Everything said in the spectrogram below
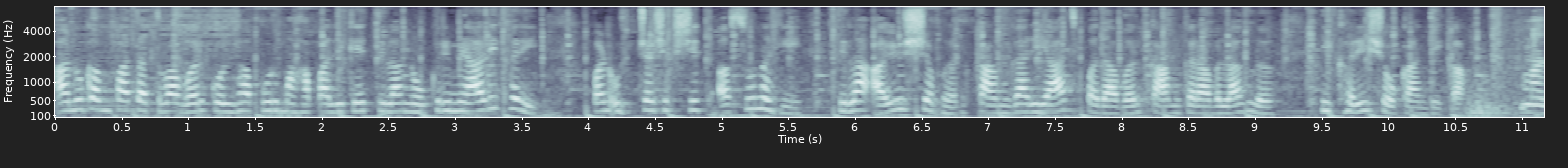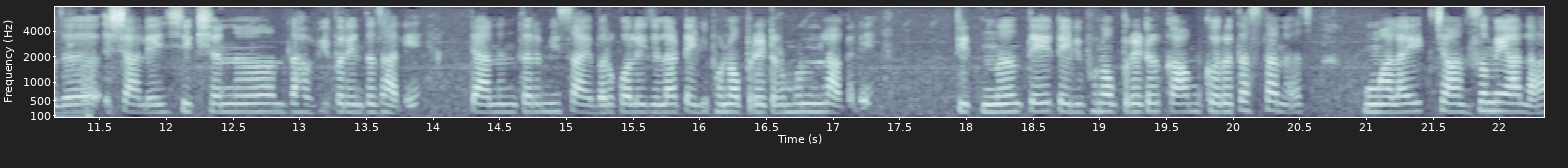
अनुकंपा तत्वावर कोल्हापूर महापालिकेत तिला नोकरी मिळाली खरी पण उच्च शिक्षित असूनही तिला आयुष्यभर कामगार याच पदावर काम करावं लागलं ही खरी शोकांतिका. माझं शालेय शिक्षण दहावीपर्यंत झाले. त्यानंतर मी सायबर कॉलेजला टेलिफोन ऑपरेटर म्हणून लागले. तिथनं ते टेलिफोन ऑपरेटर काम करत असतानाच मला एक चान्स मिळाला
